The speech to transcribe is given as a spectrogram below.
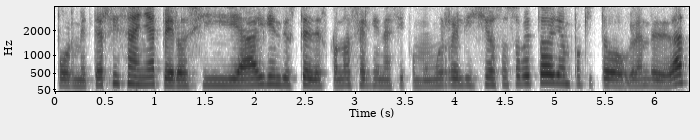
por meter cizaña, pero si alguien de ustedes conoce a alguien así como muy religioso, sobre todo ya un poquito grande de edad,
